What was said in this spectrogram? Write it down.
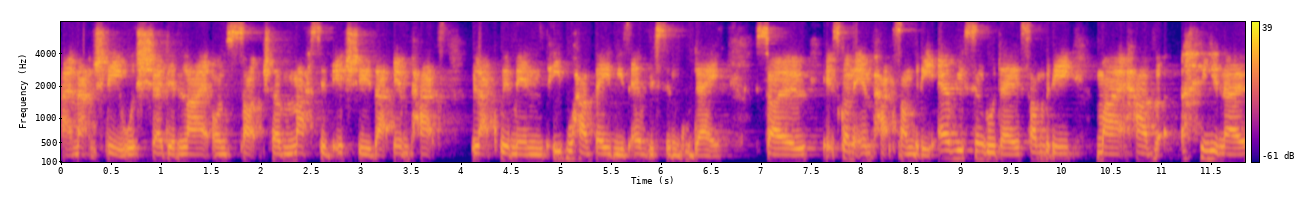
And actually, it was shedding light on such a massive issue that impacts Black women. People have babies every single day. So it's going to impact somebody every single day. Somebody might have, you know,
